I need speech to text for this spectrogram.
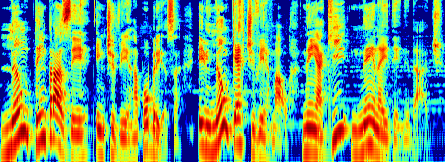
não tem prazer em te ver na pobreza. Ele não quer te ver mal, nem aqui, nem na eternidade.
